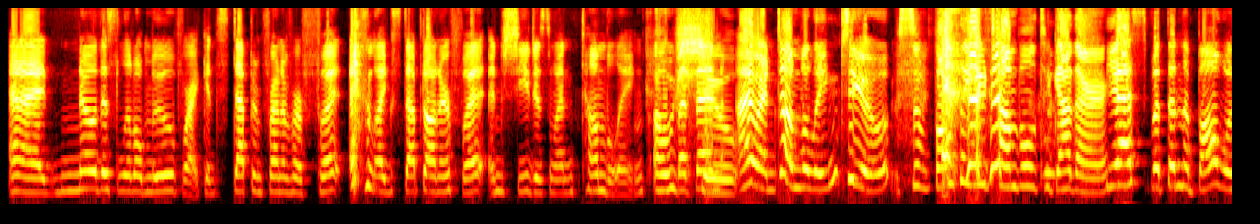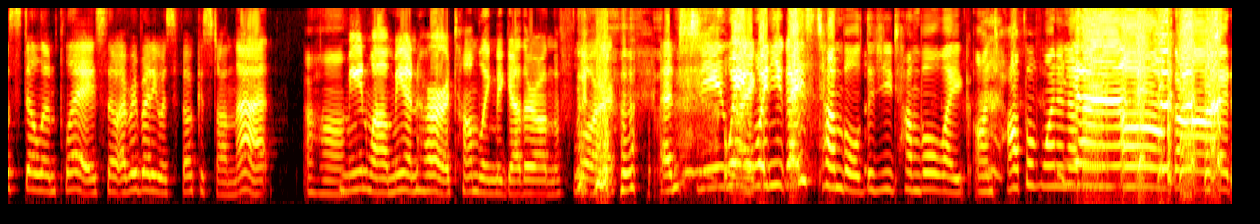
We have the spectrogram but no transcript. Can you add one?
and I know this little move where I could step in front of her foot and like stepped on her foot, and she just went tumbling. Oh, but shoot. then I went tumbling too. So both of you tumbled together. Yes, but then the ball was still in play, so everybody was focused on that. Uh huh. Meanwhile, me and her are tumbling together on the floor, and she Wait, like, when you guys tumbled, did you tumble like on top of one another? Yeah. Oh god.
